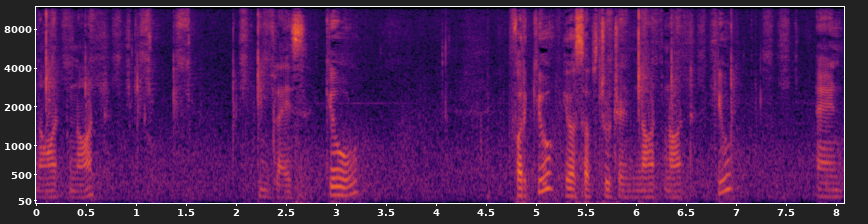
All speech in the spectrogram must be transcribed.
not not implies Q. For Q you have substituted not not Q. And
